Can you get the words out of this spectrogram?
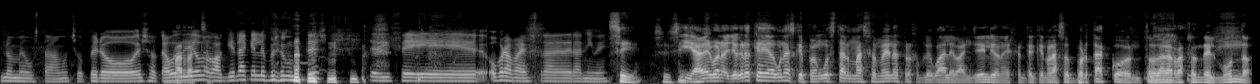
no me gustaba mucho, pero eso, al cabo de Dios, a cualquiera que le preguntes te dice obra maestra del anime. Sí, sí, sí. Sí, a ver, bueno, yo creo que hay algunas que pueden gustar más o menos, por ejemplo, igual Evangelion, hay gente que no la soporta con toda la razón del mundo,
